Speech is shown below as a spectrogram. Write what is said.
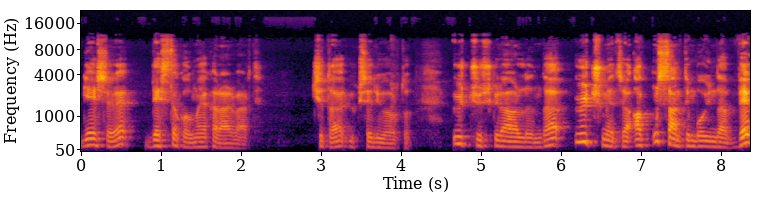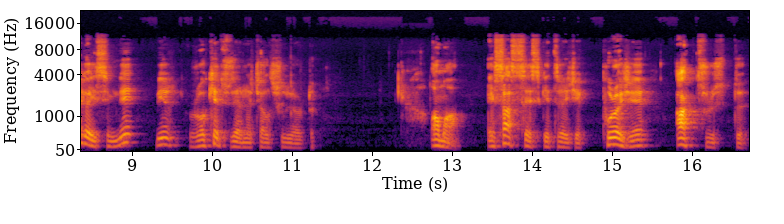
gençlere destek olmaya karar verdi. Çıta yükseliyordu. 300 kilo ağırlığında 3 metre 60 santim boyunda Vega isimli bir roket üzerine çalışılıyordu. Ama esas ses getirecek proje Arcturus'tu.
